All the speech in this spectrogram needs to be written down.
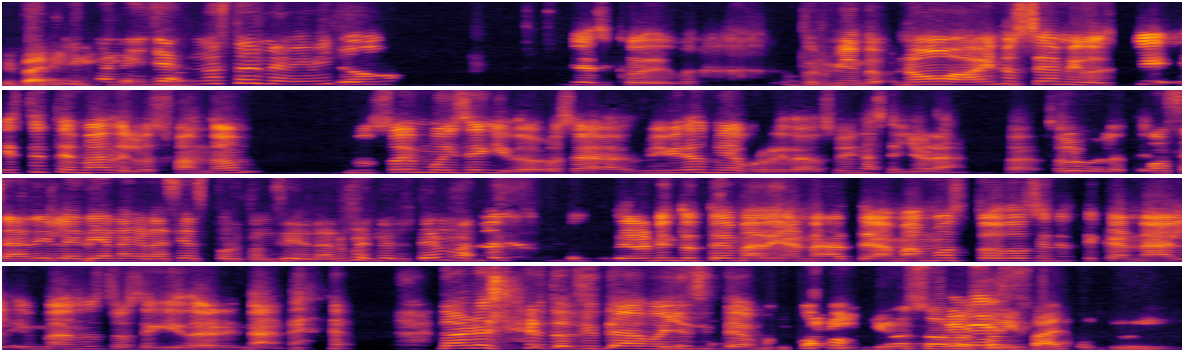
Y Pani, Sí, ya- no estoy, me viví. Yo, ya así como de, "Ugh", durmiendo. No, ay, no sé, amigos, este tema de los fandom, no soy muy seguidor, o sea, mi vida es muy aburrida, soy una señora, o sea, solo veo la tele. O sea, dile, Diana, gracias por considerarme en el tema. Realmente tu tema, Diana, te amamos todos en este canal y más nuestros seguidores. No, no, no es cierto, sí te amo, yo sí te amo. yo solo Eres- soy fan de Yuri.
